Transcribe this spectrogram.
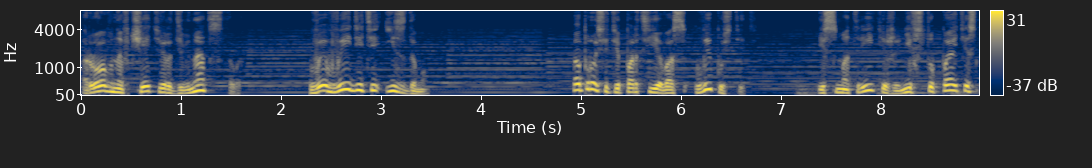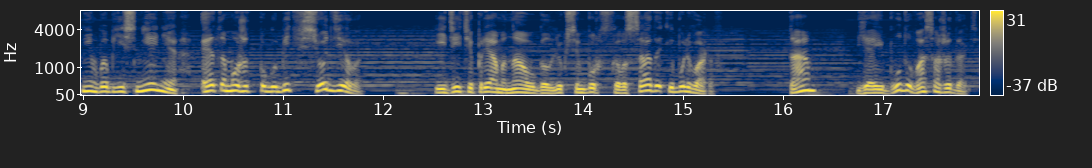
Ровно в четверть двенадцатого вы выйдете из дому. Попросите портье вас выпустить, и смотрите же, не вступайте с ним в объяснение, это может погубить все дело. Идите прямо на угол Люксембургского сада и бульваров. Там я и буду вас ожидать.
